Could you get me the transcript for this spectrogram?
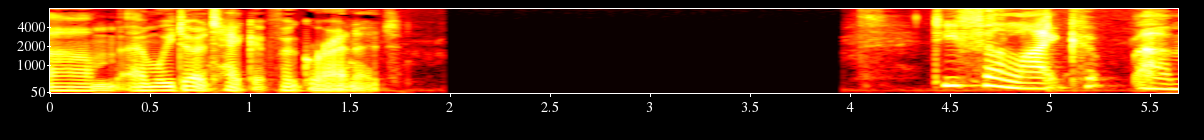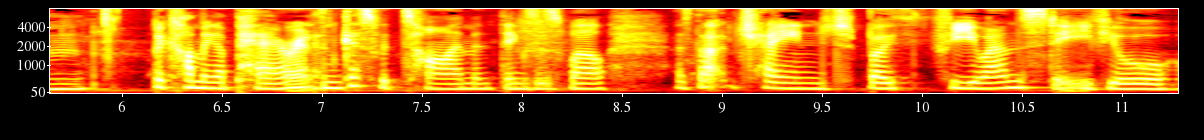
um, and we don't take it for granted. Do you feel like um, becoming a parent, and guess with time and things as well, has that changed both for you and Steve? Your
